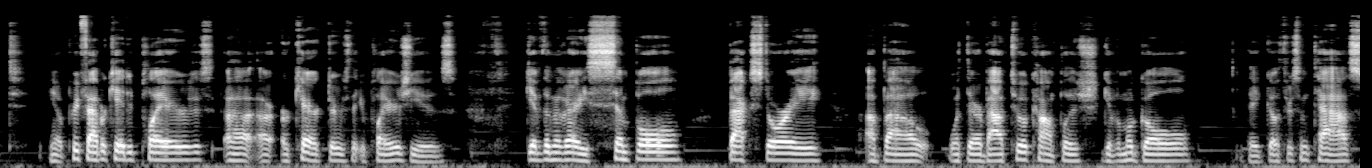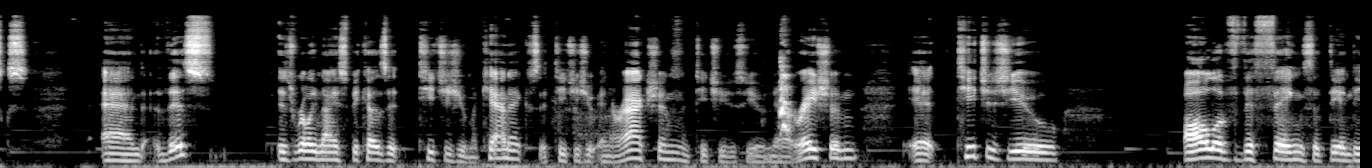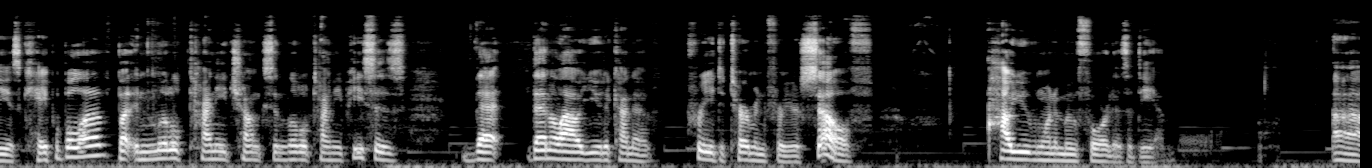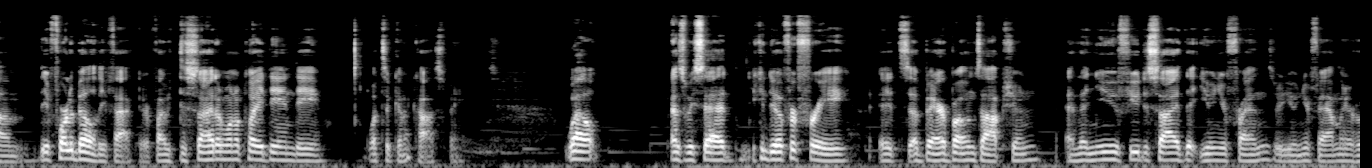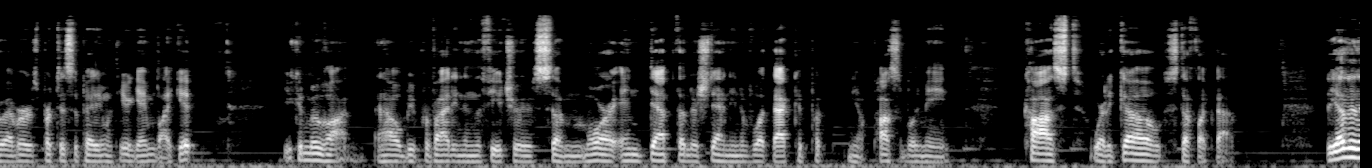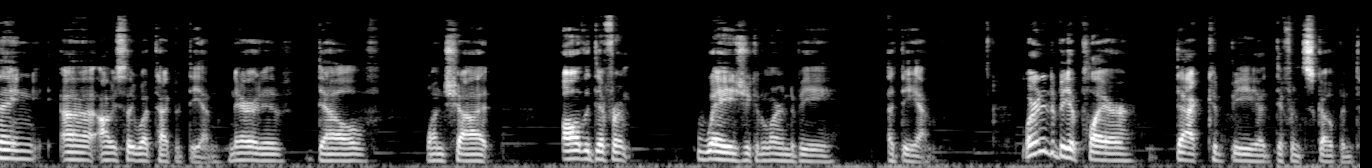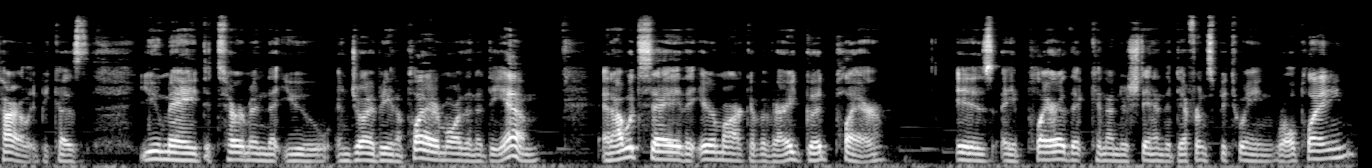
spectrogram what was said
you know, prefabricated players uh, or, or characters that your players use give them a very simple backstory about what they're about to accomplish, give them a goal, they go through some tasks, and this is really nice because it teaches you mechanics, it teaches you interaction, it teaches you narration, it teaches you all of the things that D&D is capable of, but in little tiny chunks and little tiny pieces that then allow you to kind of predetermine for yourself how you want to move forward as a DM. Um, the affordability factor. If I decide I want to play D&D, what's it going to cost me? Well, as we said, you can do it for free. It's a bare bones option. And then you, if you decide that you and your friends or you and your family or whoever is participating with your game like it, you can move on. And I will be providing in the future some more in-depth understanding of what that could put, you know, possibly mean cost, where to go, stuff like that. The other thing, uh, obviously, what type of DM? Narrative, delve, one shot, all the different ways you can learn to be a DM. Learning to be a player, that could be a different scope entirely because you may determine that you enjoy being a player more than a DM. And I would say the earmark of a very good player is a player that can understand the difference between role playing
